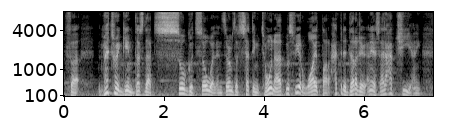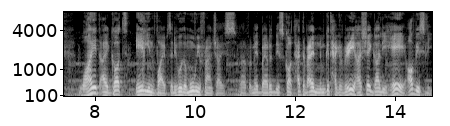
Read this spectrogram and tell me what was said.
ف Metroid game does that so good so well in terms of setting tone atmosphere وايد طار. حتى لدرجة يعني العب شي يعني وايد I got alien vibes اللي هو the movie franchise uh, made by Ridley Scott حتى بعدين لما قلت حق ربعي هالشيء قال لي hey obviously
